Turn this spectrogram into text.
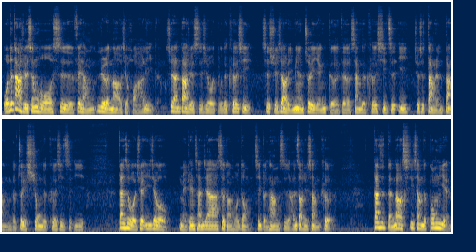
我的大学生活是非常热闹而且华丽的。虽然大学时期我读的科系是学校里面最严格的三个科系之一，就是当人当的最凶的科系之一，但是我却依旧每天参加社团活动，基本上是很少去上课。但是等到戏上的公演、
